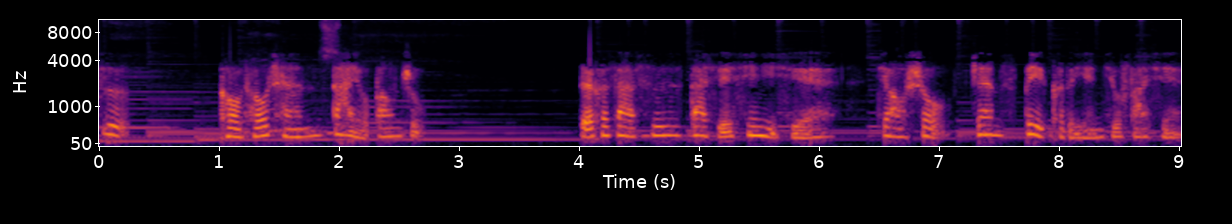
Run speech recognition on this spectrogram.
四，口头禅大有帮助。德克萨斯大学心理学教授詹姆斯·贝克的研究发现，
